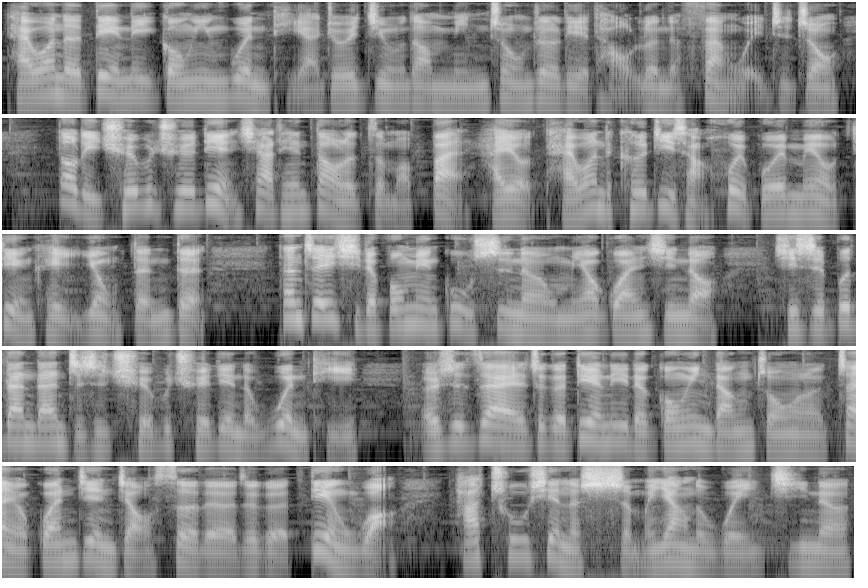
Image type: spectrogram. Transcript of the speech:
台湾的电力供应问题啊，就会进入到民众热烈讨论的范围之中。到底缺不缺电？夏天到了怎么办？还有台湾的科技厂会不会没有电可以用？等等。但这一期的封面故事呢，我们要关心的，其实不单单只是缺不缺电的问题，而是在这个电力的供应当中呢，占有关键角色的这个电网，它出现了什么样的危机呢？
